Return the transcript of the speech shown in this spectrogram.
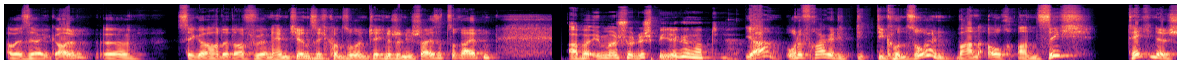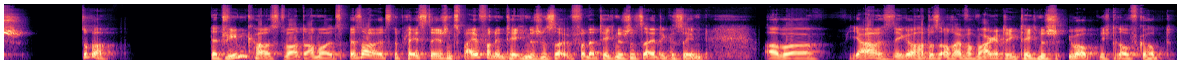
Aber ist ja egal. Äh, Sega hatte dafür ein Händchen, sich konsolentechnisch in die Scheiße zu reiten. Aber immer schöne Spiele gehabt. Ja, ohne Frage. Die, die, die Konsolen waren auch an sich technisch super. Der Dreamcast war damals besser als eine PlayStation 2 von, den technischen, von der technischen Seite gesehen. Aber ja, Sega hat das auch einfach marketingtechnisch überhaupt nicht drauf gehabt.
